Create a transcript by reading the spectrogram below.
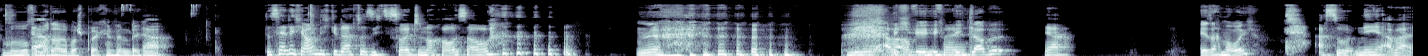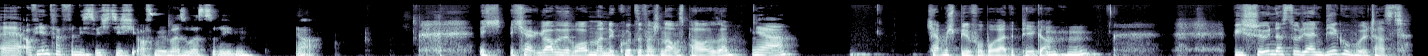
Man muss ja. auch mal darüber sprechen, finde ich. Ja. Das hätte ich auch nicht gedacht, dass ich das heute noch raushau. nee, aber ich, auf jeden ich, Fall. Ich glaube. Ja. Ihr sag mal ruhig. Ach so, nee, aber äh, auf jeden Fall finde ich es wichtig, offen über sowas zu reden. Ja. Ich, ich glaube, wir brauchen mal eine kurze Verschnaufspause. Ja. Ich habe ein Spiel vorbereitet, Pega. Mhm. Wie schön, dass du dir ein Bier geholt hast.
